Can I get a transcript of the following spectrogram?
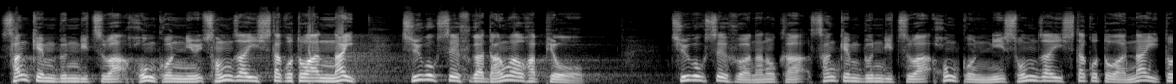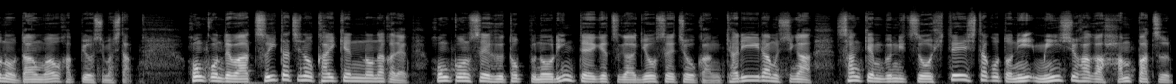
三権分立は香港に存在したことはない。中国政府が談話を発表。中国政府は7日、三権分立は香港に存在したことはないとの談話を発表しました。香港では1日の会見の中で香港政府トップの林鄭月が行政長官キャリー・ラム氏が三権分立を否定したことに民主派が反発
